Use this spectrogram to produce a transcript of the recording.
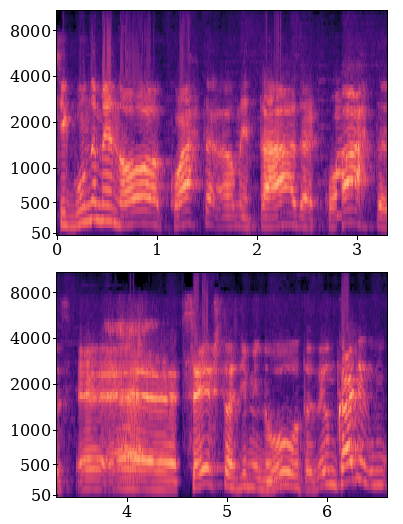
Segunda menor, quarta aumentada, quartas, é, é. É, sextas diminutas, um cara de,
